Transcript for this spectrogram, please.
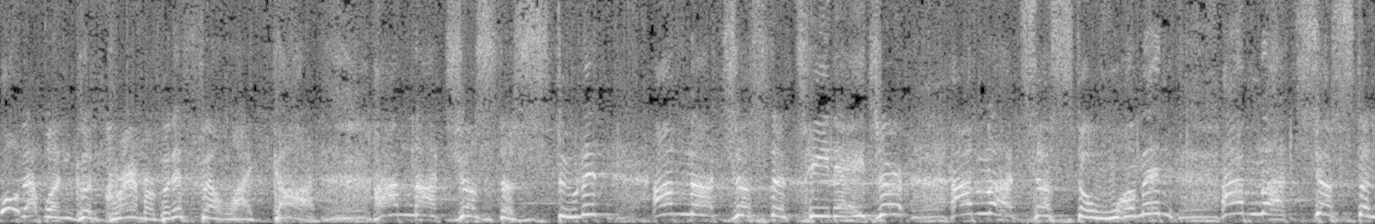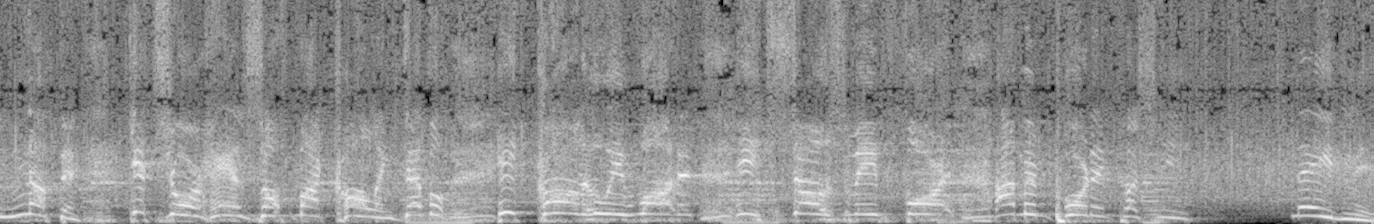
Whoa, that wasn't good grammar, but it felt like God. I'm not just a student. I'm not just a teenager. I'm not just a woman. I'm not just a nothing. Get your hands off my calling, devil. He called who he wanted. He chose me for it. I'm important because he made me.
